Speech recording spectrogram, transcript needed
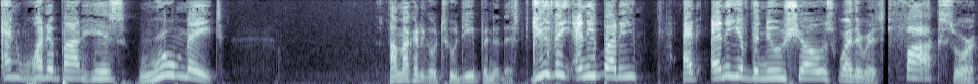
And what about his roommate? I'm not going to go too deep into this. Do you think anybody at any of the news shows, whether it's Fox or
